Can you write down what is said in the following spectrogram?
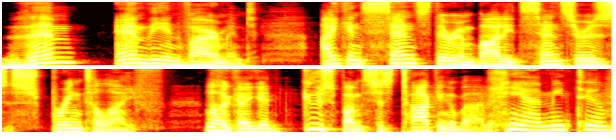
them and the environment. I can sense their embodied sensors spring to life. Look, I get goosebumps just talking about it. Yeah, me too.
